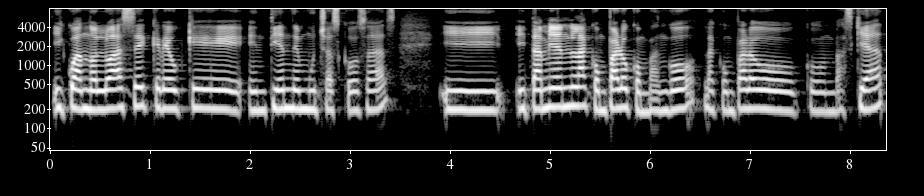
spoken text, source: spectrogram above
y cuando lo hace creo que entiende muchas cosas y, también la comparo con Van Gogh, la comparo con Basquiat,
